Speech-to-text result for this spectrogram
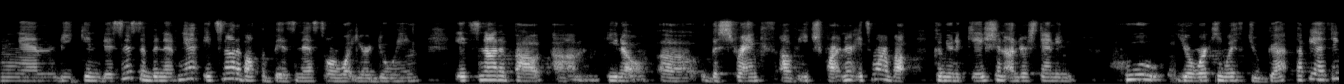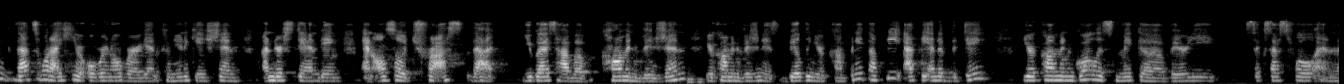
and bikin business. Sebenarnya it's not about the business or what you're doing. It's not about um, you know uh, the strength of each partner. It's more about communication understanding who you're working with juga tapi I think that's what I hear over and over again communication understanding and also trust that you guys have a common vision. Your common vision is building your company. Tapi at the end of the day your common goal is make a very successful and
